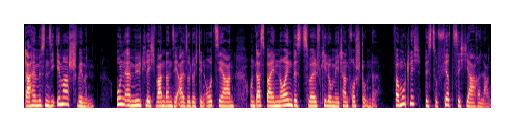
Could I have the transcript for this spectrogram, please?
Daher müssen sie immer schwimmen. Unermüdlich wandern sie also durch den Ozean und das bei 9 bis 12 Kilometern pro Stunde. Vermutlich bis zu 40 Jahre lang.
